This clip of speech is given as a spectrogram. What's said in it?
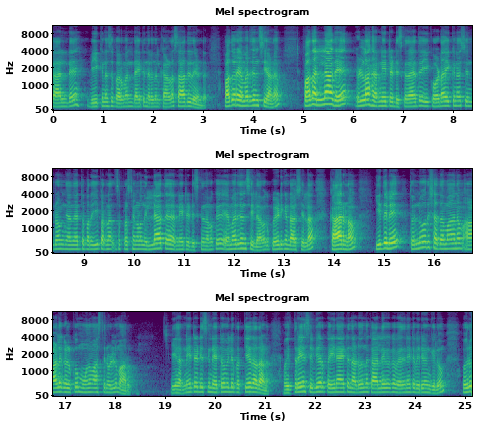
കാലിന്റെ വീക്ക്നെസ് പെർമനന്റ് ആയിട്ട് നിലനിൽക്കാനുള്ള സാധ്യതയുണ്ട്. അപ്പോൾ അതൊരു എമർജൻസിയാണ് അപ്പോൾ അതല്ലാതെ ഉള്ള ഹെർണിയേറ്റഡ് ഡിസ്ക് അതായത് ഈ കോഡായിക്കുന സിൻഡ്രോം ഞാൻ നേരത്തെ പറഞ്ഞ ഈ പറഞ്ഞ പ്രശ്നങ്ങളൊന്നും ഇല്ലാത്ത ഹെർണിയേറ്റഡ് ഡിസ്ക് നമുക്ക് എമർജൻസി ഇല്ല നമുക്ക് പേടിക്കേണ്ട ആവശ്യമില്ല. കാരണം ഇതിൽ തൊണ്ണൂറ് ശതമാനം ആളുകൾക്കും മൂന്ന് മാസത്തിനുള്ളിൽ മാറും. ഈ ഹെർണിയേറ്റഡ് ഡിസ്കിന്റെ ഏറ്റവും വലിയ പ്രത്യേകത അതാണ്. അപ്പോൾ ഇത്രയും സിവിയർ പെയിനായിട്ട് നടുവെന്ന് കാലിലേക്കൊക്കെ വേദനയായിട്ട് വരുമെങ്കിലും ഒരു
